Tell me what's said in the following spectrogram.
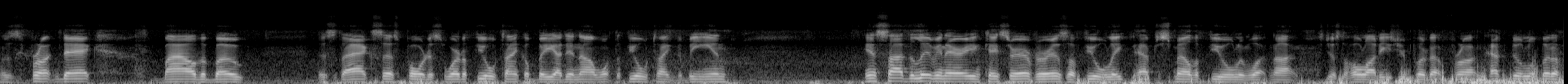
This is the front deck, bow of the boat. This is the access port. This is where the fuel tank will be. I did not want the fuel tank to be in inside the living area in case there ever is a fuel leak. You have to smell the fuel and whatnot. It's just a whole lot easier to put it up front. Have to do a little bit of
